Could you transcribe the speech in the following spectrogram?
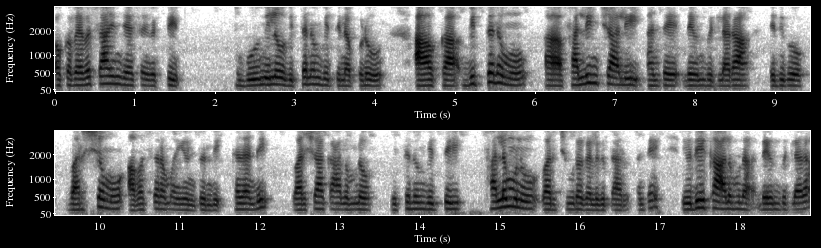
ఒక వ్యవసాయం చేసే వ్యక్తి భూమిలో విత్తనం విత్తినప్పుడు ఆ యొక్క విత్తనము ఫలించాలి అంటే దేవుని బిడ్లరా ఇదిగో వర్షము అవసరమై ఉంటుంది కదండి. వర్షాకాలంలో విత్తనం విత్తి ఫలమును వారు చూడగలుగుతారు. అంటే ఇదే కాలమున దేవుని బిడ్డారా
